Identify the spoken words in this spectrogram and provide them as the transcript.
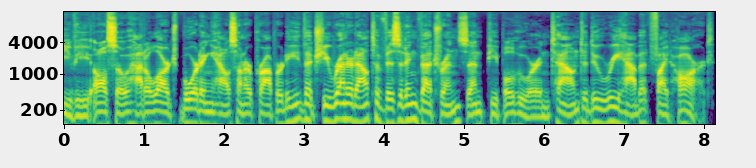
Evie also had a large boarding house on her property that she rented out to visiting veterans and people who were in town to do rehab at Fight Hard.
